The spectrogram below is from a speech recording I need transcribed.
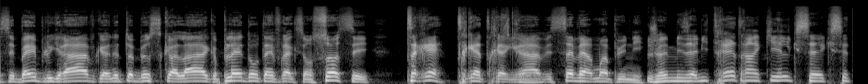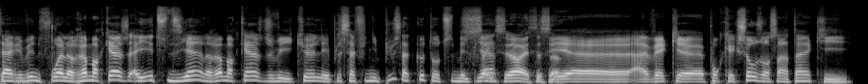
c'est bien plus grave qu'un autobus scolaire, que plein d'autres infractions. Ça, c'est très, très, très grave et sévèrement puni. J'ai un de mes amis très tranquille qui s'est- arrivé une fois, le remorquage, étudiant, le remorquage du véhicule, et puis ça finit plus, ça te coûte au-dessus de 1000 Cinq, pièces. c'est ouais, c'est ça. Et euh, avec, euh, pour quelque chose, on s'entend qui...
